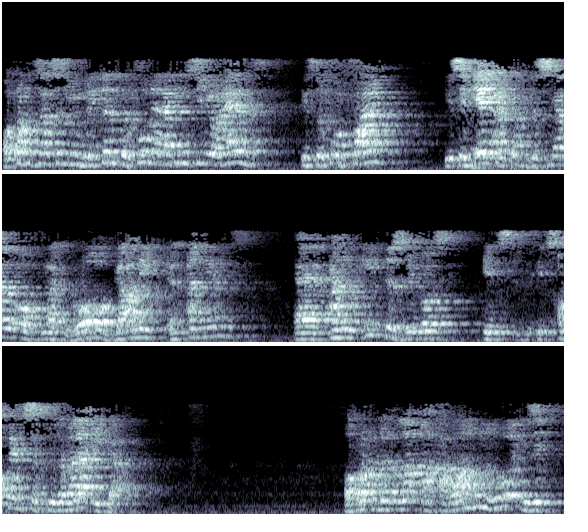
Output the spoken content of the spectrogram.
Or Prophet ﷺ, you've returned the food and I didn't see your hands. Is the food fine? He said, yeah, I got the smell of like raw garlic and onions, and I don't eat this because it's, it's offensive to the malaika. O Prophet of Allah, haramun huwa, is it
